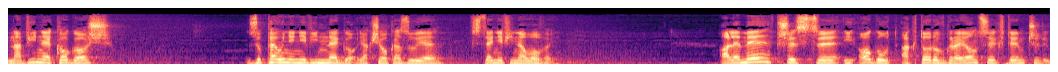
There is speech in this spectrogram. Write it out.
na winę kogoś zupełnie niewinnego, jak się okazuje w scenie finałowej. Ale my wszyscy i ogół aktorów grających w tym, czy,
